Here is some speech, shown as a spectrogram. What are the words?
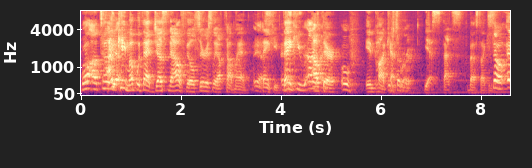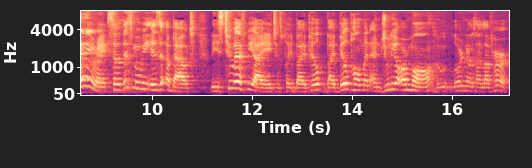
Well, I'll tell I you. I came up with that just now, Phil. Seriously, off the top of my head. Yes. Thank you. Thank you I- out I- there oof. in podcast so world. great. Yes, that's the best I can So, at any rate, so this movie is about these two FBI agents played by Bill, by Bill Pullman and Julia Ormond, who, Lord knows I love her,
